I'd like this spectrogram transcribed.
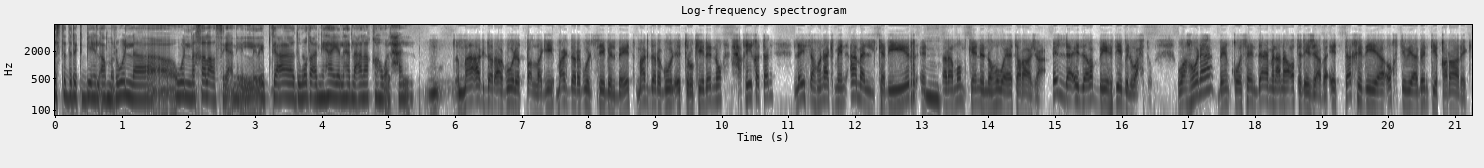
أستدرك به الأمر ولا ولا خلاص يعني الابتعاد ووضع النهاية لهذه العلاقة هو الحل؟ ما أقدر أقول اتطلقي ما أقدر أقول سيب البيت ما أقدر أقول اتركي لأنه حقيقة ليس هناك من أمل كبير إن ترى ممكن إنه هو يتراجع إلا إذا ربي يهديه بالوحده. وهنا بين قوسين دائما أنا أعطي الإجابة. اتخذي يا أختي ويا بنتي قرارك.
